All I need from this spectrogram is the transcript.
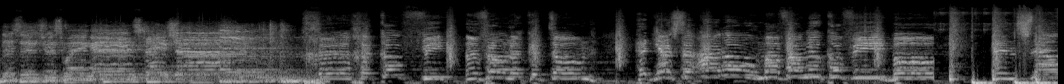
This is your swinging station. Geurige koffie, een vrolijke toon. Het juiste aroma van uw koffieboot. En snel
